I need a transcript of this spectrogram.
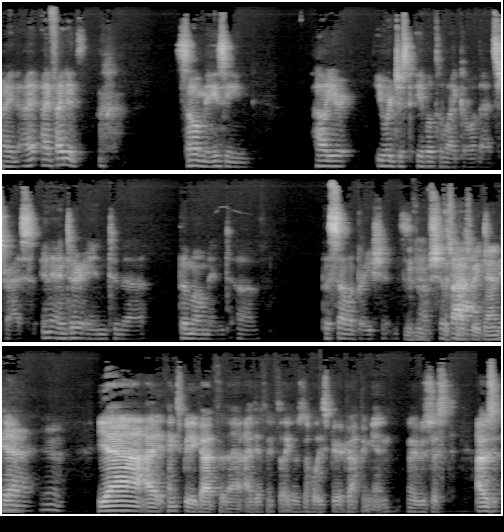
Right. I, I find it so amazing how you're you were just able to let go of that stress and enter into the the moment of the celebrations Mhm. of Shabbat. This past weekend, yeah, yeah. Yeah, I thanks be to God for that. I definitely feel like it was the Holy Spirit dropping in. It was just I was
